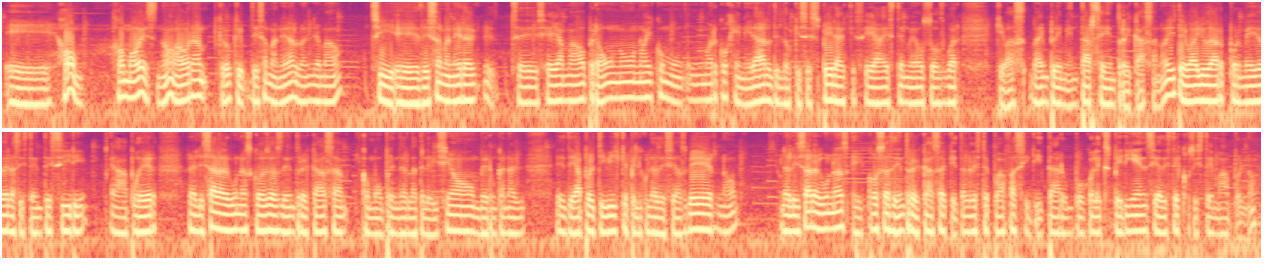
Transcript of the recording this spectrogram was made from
eh, Home, Home OS, ¿no? Ahora creo que de esa manera lo han llamado. Sí, eh, de esa manera eh, se, ha llamado, pero aún no, no, hay como un marco general de lo que se espera que sea este nuevo software que va, va a implementarse dentro de casa, ¿no? Y te va a ayudar por medio del asistente Siri a poder realizar algunas cosas dentro de casa como prender la televisión, ver un canal eh, de Apple TV, qué película deseas ver, ¿no? realizar algunas eh, cosas dentro de casa que tal vez te pueda facilitar un poco la experiencia de este ecosistema Apple, ¿no?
